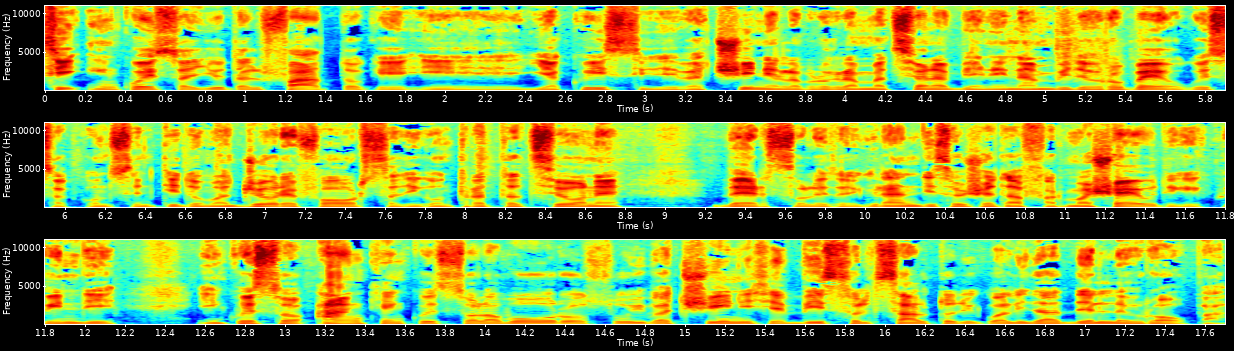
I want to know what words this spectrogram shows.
Sì, in questo aiuta il fatto che eh, gli acquisti dei vaccini e la programmazione avviene in ambito europeo, questo ha consentito maggiore forza di contrattazione verso le grandi società farmaceutiche, quindi in questo, anche in questo lavoro sui vaccini si è visto il salto di qualità dell'Europa.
